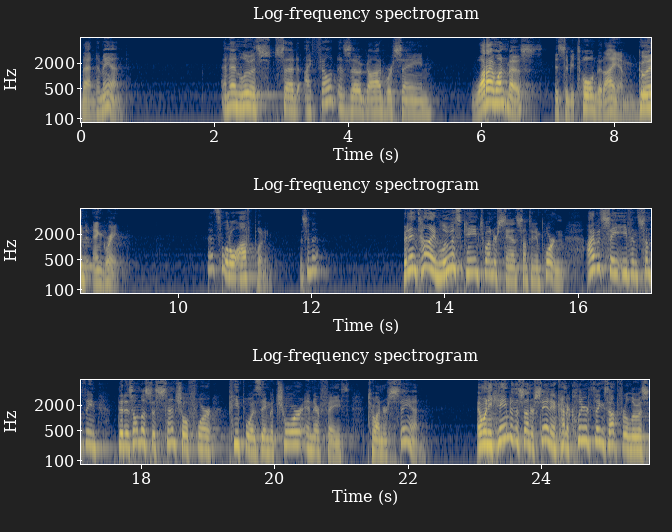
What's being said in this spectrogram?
that demand. And then Lewis said, I felt as though God were saying, What I want most is to be told that I am good and great. That's a little off putting, isn't it? But in time, Lewis came to understand something important. I would say, even something that is almost essential for people as they mature in their faith to understand. And when he came to this understanding, it kind of cleared things up for Lewis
